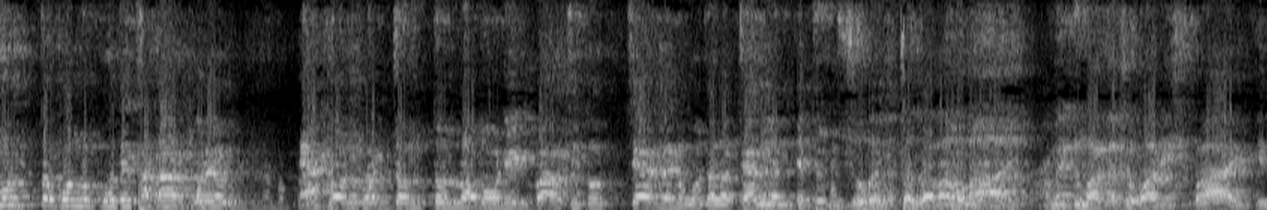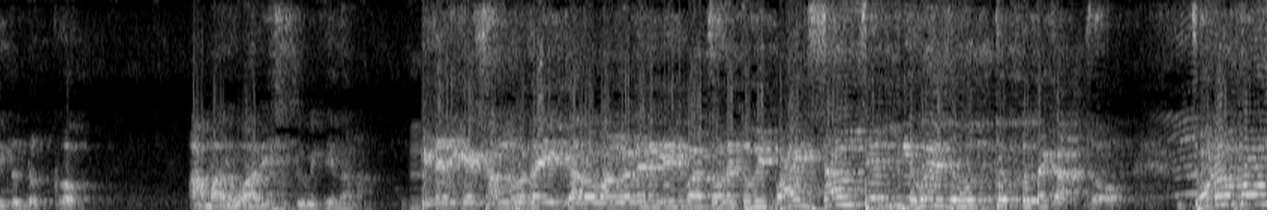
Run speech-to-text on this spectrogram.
গুরুত্বপূর্ণ পদে থাকার পরেও এখন পর্যন্ত নবনির্বাচিত চেয়ারম্যান উপজেলা চেয়ারম্যানকে তুমি শুভেচ্ছা জানাও নাই আমি তোমার কাছে ওয়ারিশ পাই কিন্তু দুঃখ আমার ওয়ারিশ তুমি দিলা না। সাম্প্রদায়িক গারো বাঙালির নির্বাচনে তুমি বাই চান্স এমপি হয়ে যে উদ্যোক্ত দেখাচ্ছ। জনগণ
